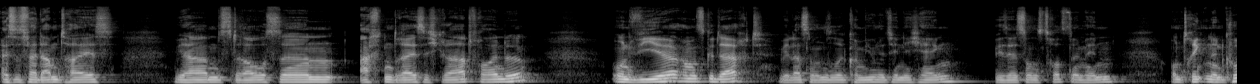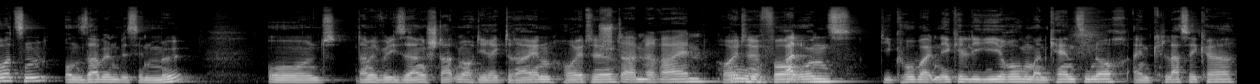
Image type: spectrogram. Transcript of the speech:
Es ist verdammt heiß. Wir haben es draußen 38 Grad, Freunde. Und wir haben uns gedacht, wir lassen unsere Community nicht hängen. Wir setzen uns trotzdem hin und trinken einen kurzen und sabbeln ein bisschen Müll. Und damit würde ich sagen, starten wir auch direkt rein. Heute, Starten wir rein. heute Oh, vor warte. uns die Kobalt-Nickel-Legierung. Man kennt sie noch, ein Klassiker.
